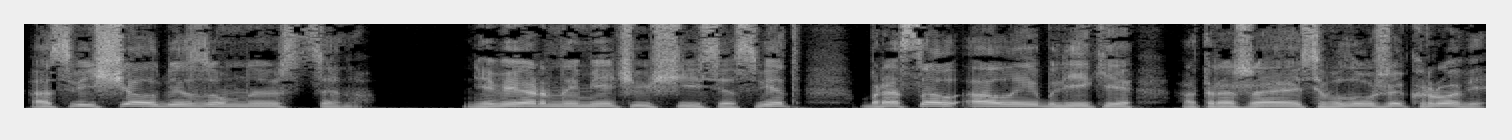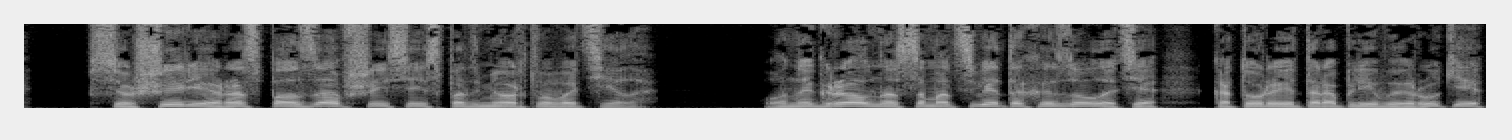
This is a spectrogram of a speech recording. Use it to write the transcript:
освещал безумную сцену. Неверный мечущийся свет бросал алые блики, отражаясь в луже крови, все шире расползавшийся из-под мертвого тела. Он играл на самоцветах и золоте, которые торопливые руки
